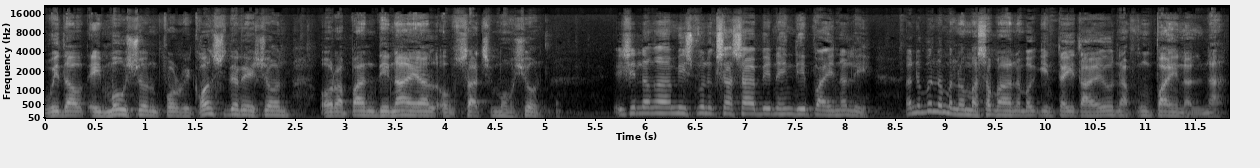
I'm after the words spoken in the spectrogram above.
without a motion for reconsideration or upon denial of such motion. Eh sila nga mismo nagsasabi na hindi final eh. Ano ba naman ang masama na maghintay tayo na kung final na?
